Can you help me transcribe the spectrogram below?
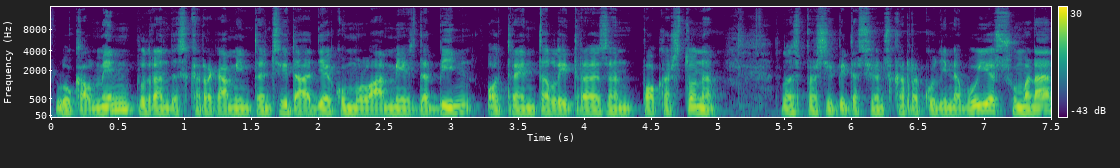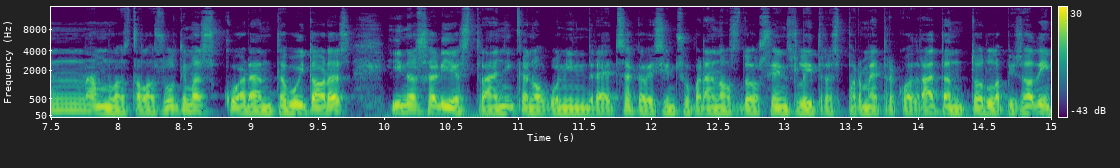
Localment podran descarregar amb intensitat i acumular més de 20 o 30 litres en poca estona. Les precipitacions que recollin avui es sumaran amb les de les últimes 48 hores i no seria estrany que en algun indret s'acabessin superant els 200 litres per metre quadrat en tot l'episodi.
